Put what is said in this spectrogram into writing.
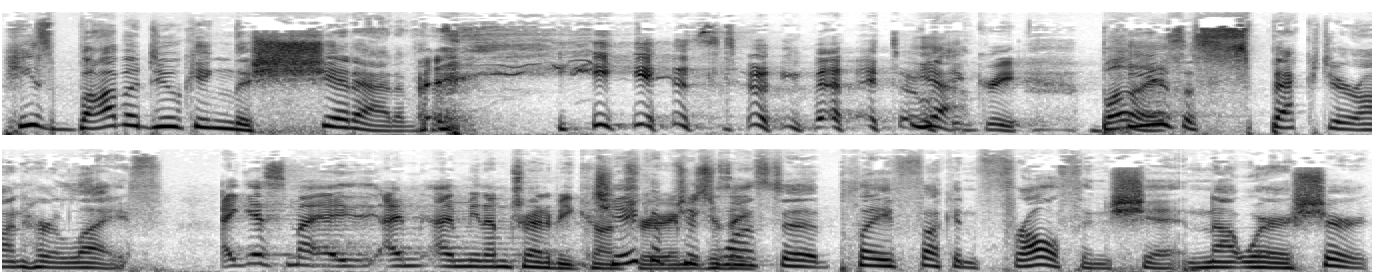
He's babaduking the shit out of her. he is doing that i totally Yeah. agree but he is a specter on her life. I guess my I, I, mean i'm trying to be contrary Jacob just because I- wants to play fucking frolf and shit and not wear a shirt.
